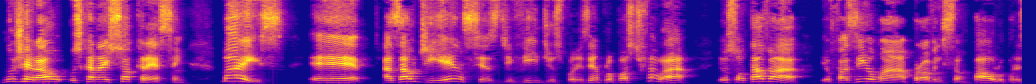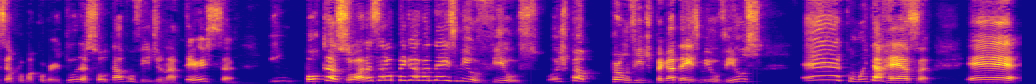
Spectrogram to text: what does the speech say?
No geral, os canais só crescem. Mas é, as audiências de vídeos, por exemplo, eu posso te falar. Eu soltava, eu fazia uma prova em São Paulo, por exemplo, uma cobertura, soltava o vídeo na terça, em poucas horas ela pegava 10 mil views. Hoje, para um vídeo pegar 10 mil views, é com muita reza. É,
